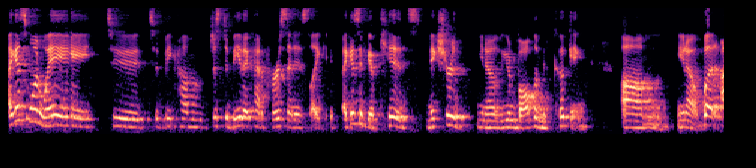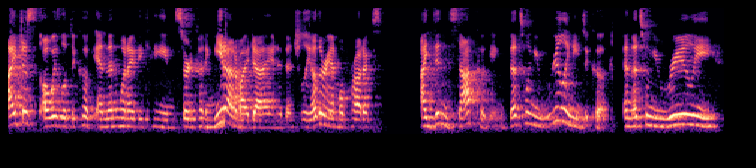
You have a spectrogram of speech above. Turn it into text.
I guess one way to to become just to be that kind of person is like I guess if you have kids, make sure you know you involve them in cooking. Um, you know, but I just always loved to cook. And then when I became started cutting meat out of my diet and eventually other animal products, I didn't stop cooking. That's when you really need to cook, and that's when you really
